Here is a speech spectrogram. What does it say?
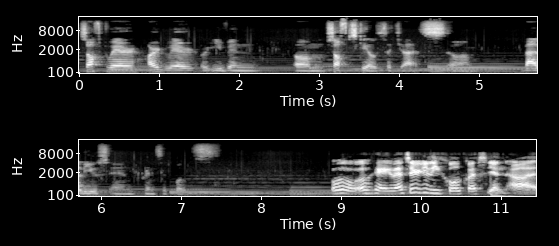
software, hardware, or even um, soft skills such as um, values and principles. Oh, okay. That's a really cool question. Uh,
